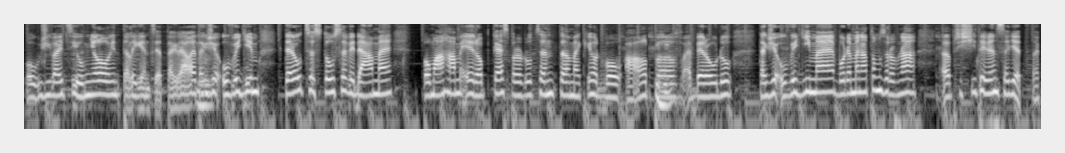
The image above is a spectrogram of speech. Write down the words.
používající umělou inteligenci a tak dále, takže uvidím, kterou cestou se vydáme. Pomáháme i Robkes, producent Mekyho dvou Alp mm-hmm. v Abbey Roadu, takže uvidíme, budeme na tom zrovna eh, příští týden sedět, tak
